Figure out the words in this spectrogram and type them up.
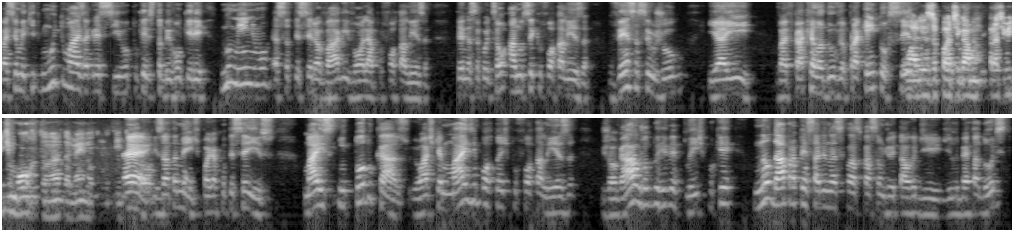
vai ser uma equipe muito mais agressiva, porque eles também vão querer, no mínimo, essa terceira vaga e vão olhar para o Fortaleza tendo essa condição, a não ser que o Fortaleza vença seu jogo, e aí vai ficar aquela dúvida para quem torcer. O Alianza pode chegar praticamente morto, né? Também no, no É, exatamente, pode acontecer isso. Mas, em todo caso, eu acho que é mais importante para o Fortaleza jogar o jogo do River Plate, porque não dá para pensar nessa classificação de oitava de, de, Libertadores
